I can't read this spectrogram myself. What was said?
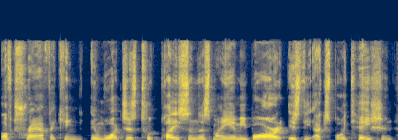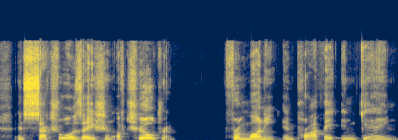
of trafficking and what just took place in this Miami bar is the exploitation and sexualization of children for money and profit and gain.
